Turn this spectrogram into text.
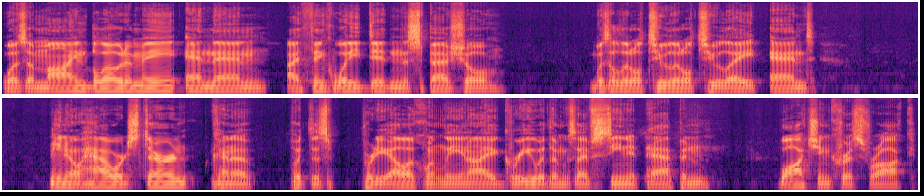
was a mind blow to me. And then I think what he did in the special was a little too little too late. And you know, Howard Stern kind of put this pretty eloquently, and I agree with him because I've seen it happen watching Chris Rock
